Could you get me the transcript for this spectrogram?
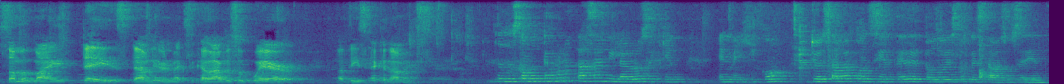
some of my days down here in Mexico, I was aware of these economics. Entonces como tengo una casa de milagros aquí en, en México, yo estaba consciente de todo esto que estaba sucediendo.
